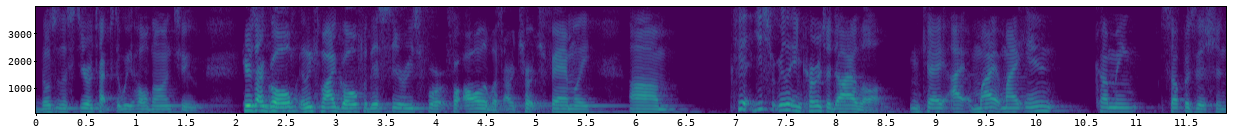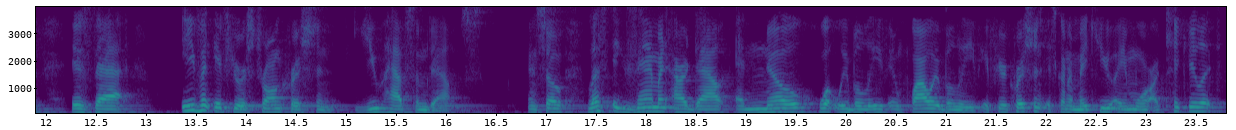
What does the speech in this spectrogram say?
Those are the stereotypes that we hold on to. Here's our goal, at least my goal for this series for, for all of us, our church family, um, to just really encourage a dialogue. Okay, I, my, my incoming supposition is that even if you're a strong Christian, you have some doubts. And so let's examine our doubt and know what we believe and why we believe. If you're a Christian, it's going to make you a more articulate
